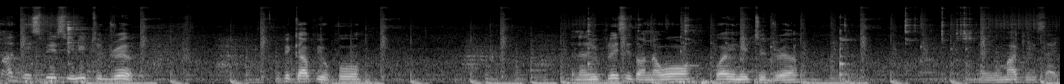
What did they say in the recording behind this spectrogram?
mark the space you need to drill. Pick up your pole and then you place it on the wall where you need to drill and you mark inside.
